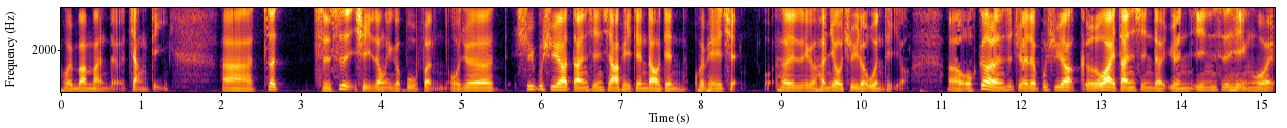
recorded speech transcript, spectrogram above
会慢慢的降低。啊，这只是其中一个部分。我觉得需不需要担心虾皮店到店会赔钱？它是一个很有趣的问题哦，呃，我个人是觉得不需要格外担心的原因，是因为，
